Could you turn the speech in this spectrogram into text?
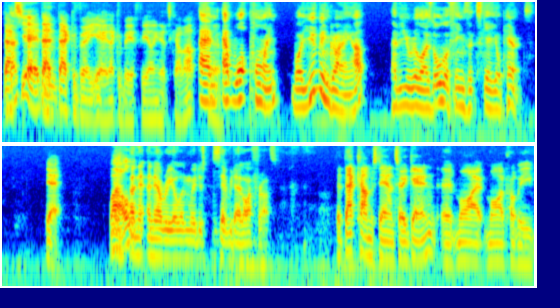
that's yeah, that Mm. that could be yeah, that could be a feeling that's come up. And yeah. at what point, while you've been growing up, have you realised all the things that scare your parents? yeah. Well, are, are now real and we're just it's everyday life for us. but that comes down to again uh, my my probably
